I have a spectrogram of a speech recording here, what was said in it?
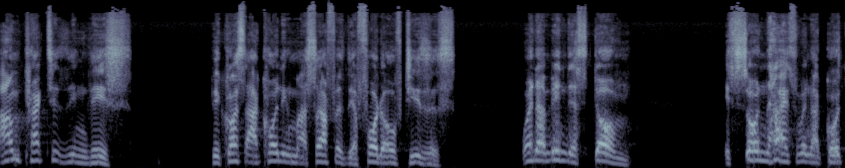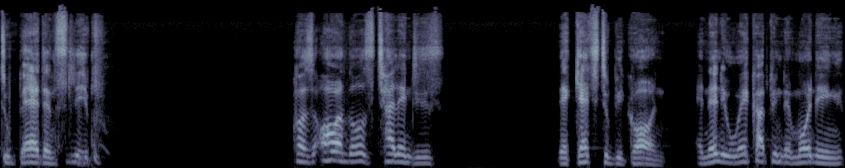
I'm practicing this because I'm calling myself as the follower of Jesus. When I'm in the storm, it's so nice when I go to bed and sleep. Because all those challenges, they get to be gone. And then you wake up in the morning,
